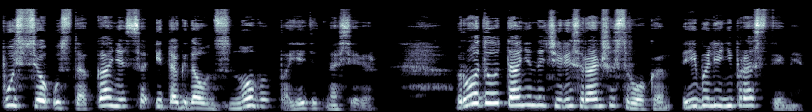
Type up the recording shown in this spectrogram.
пусть все устаканится, и тогда он снова поедет на север. Роды у Тани начались раньше срока и были непростыми.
